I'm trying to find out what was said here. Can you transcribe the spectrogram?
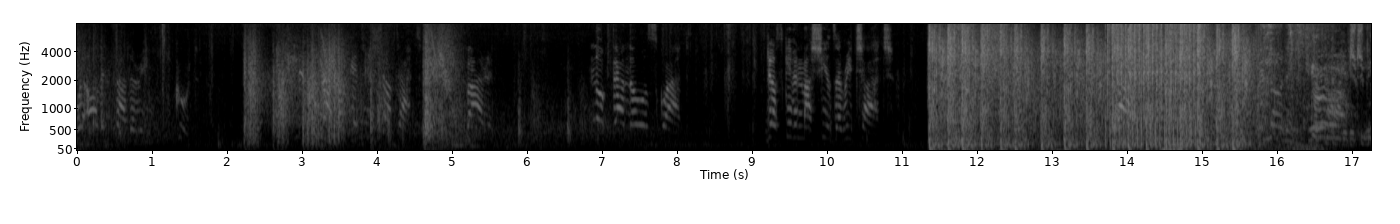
We're all inside the ring. Good. Listen up, I'm getting shot at. Baron. Knock down the whole squad. Just giving my shields a recharge. Reloading. Target to be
